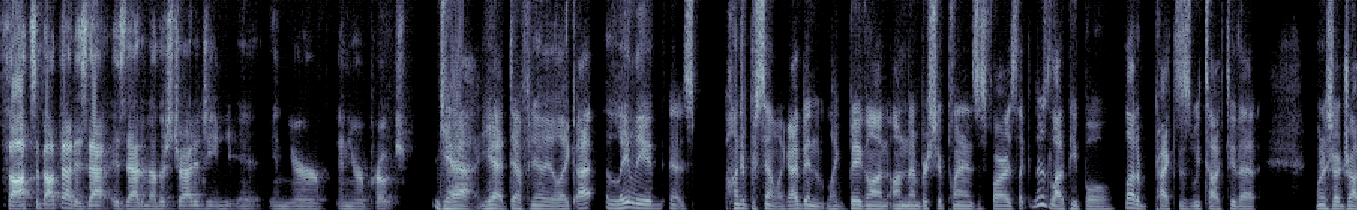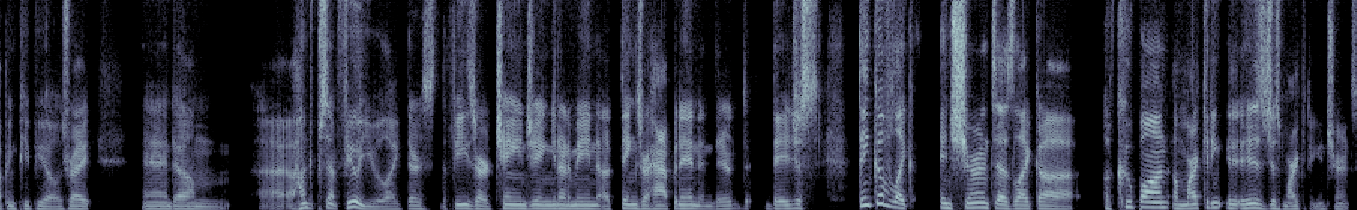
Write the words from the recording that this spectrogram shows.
thoughts about that? Is that is that another strategy in, in your in your approach? Yeah yeah definitely. Like i lately it's 100% like i've been like big on on membership plans as far as like there's a lot of people a lot of practices we talk to that want to start dropping ppos right? And um 100% feel you. Like there's the fees are changing you know what i mean? Uh, things are happening and they're they just think of like insurance as like a, a coupon a marketing it is just marketing insurance.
